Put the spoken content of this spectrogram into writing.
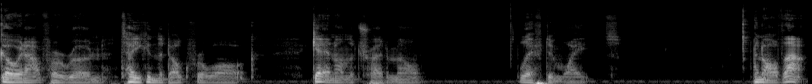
going out for a run, taking the dog for a walk, getting on the treadmill, lifting weights, and all that.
